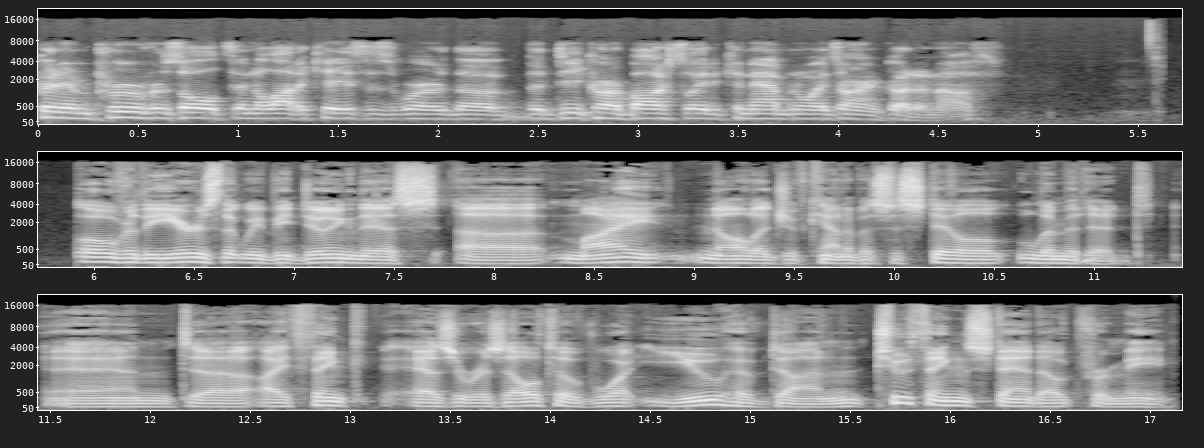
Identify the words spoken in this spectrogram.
could improve results in a lot of cases where the, the decarboxylated cannabinoids aren't good enough. Over the years that we've been doing this, uh, my knowledge of cannabis is still limited. And uh, I think as a result of what you have done, two things stand out for me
